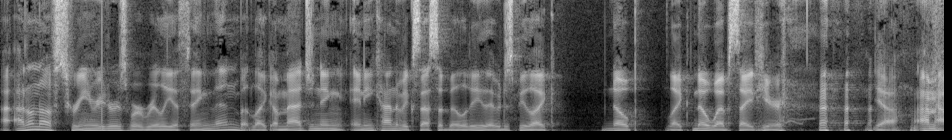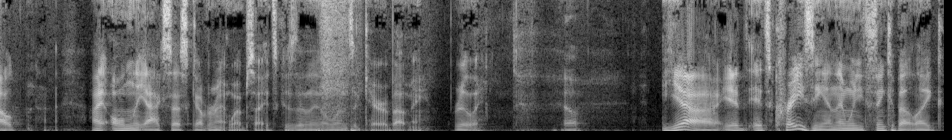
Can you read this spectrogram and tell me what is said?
I I don't know if screen readers were really a thing then, but like imagining any kind of accessibility, they would just be like, nope, like no website here. yeah, I'm out. I only access government websites because they're the ones that care about me. Really. yeah. Yeah, it, it's crazy. And then when you think about like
